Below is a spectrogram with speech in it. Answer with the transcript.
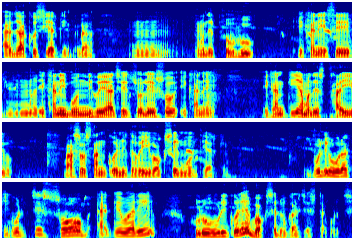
যা খুশি আর কি। একটা, আমাদের প্রভু এখানে এসে এখানেই বন্দি হয়ে আছে চলে এসো এখানে এখানকেই আমাদের স্থায়ী বাসস্থান করে নিতে হবে এই বক্সের মধ্যে আর কি। বলে ওরা কি করছে? সব একেবারে হুড়োহুড়ি করে বক্সে ঢোকার চেষ্টা করছে।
